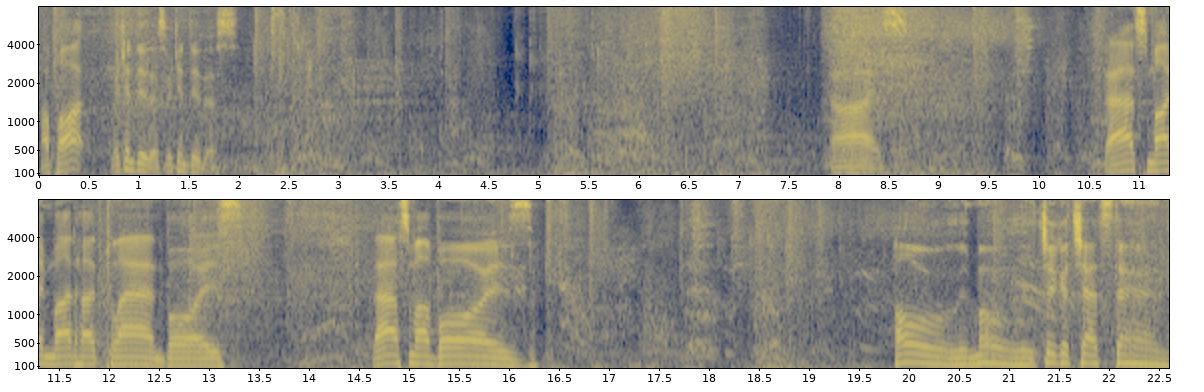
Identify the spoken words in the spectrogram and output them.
I'll pot. We can do this. We can do this. Nice. That's my Mud Hut clan, boys. That's my boys. Holy moly, Jigga Chat stand.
